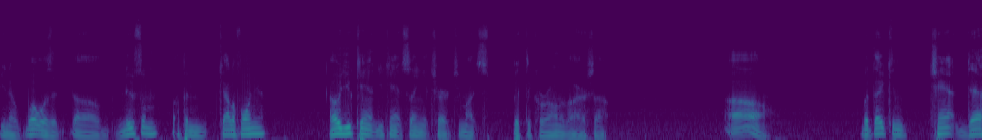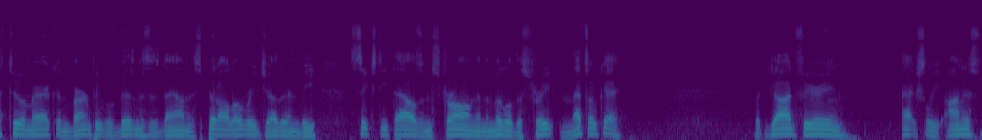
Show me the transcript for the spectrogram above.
you know, what was it? Uh, Newsom up in California. Oh, you can't. You can't sing at church. You might spit the coronavirus out. Oh, but they can chant death to America and burn people's businesses down and spit all over each other and be 60,000 strong in the middle of the street, and that's okay. But God fearing, actually honest,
